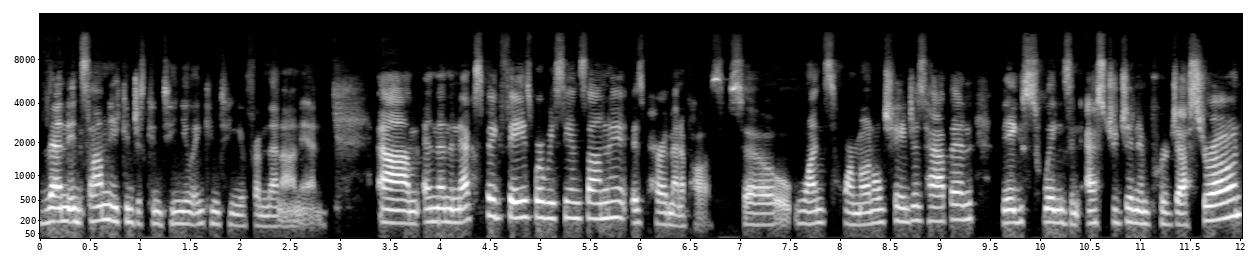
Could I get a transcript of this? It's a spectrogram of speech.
then insomnia can just continue and continue from then on in. Um, and then the next big phase where we see insomnia is perimenopause. So once hormonal changes happen, big swings in estrogen and progesterone,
